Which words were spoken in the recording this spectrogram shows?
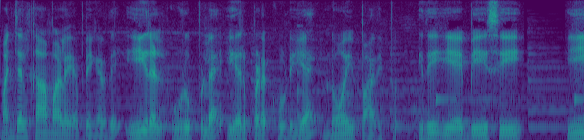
மஞ்சள் காமாலை அப்படிங்கிறது ஈரல் உறுப்பில் ஏற்படக்கூடிய நோய் பாதிப்பு. இது ஏபிசி இ e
